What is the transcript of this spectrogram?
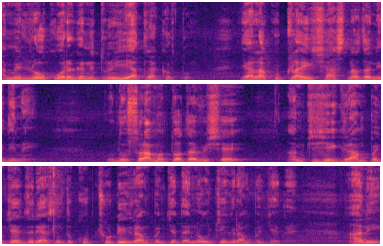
आम्ही लोकवर्गणीतून ही यात्रा करतो. याला कुठलाही शासनाचा निधी नाही. दुसरा महत्त्वाचा विषय आमची ही ग्रामपंचायत जरी असेल तर खूप छोटी ग्रामपंचायत आहे नऊची ग्रामपंचायत आहे. आणि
